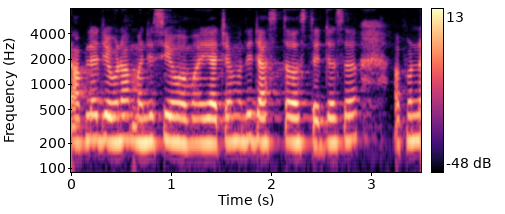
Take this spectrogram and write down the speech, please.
आपल्या जेवणा म्हणजे सेव याच्यामध्ये जास्त असते. जसं आपण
